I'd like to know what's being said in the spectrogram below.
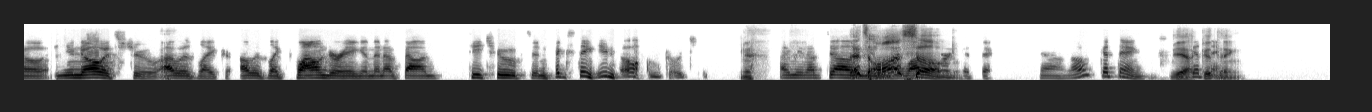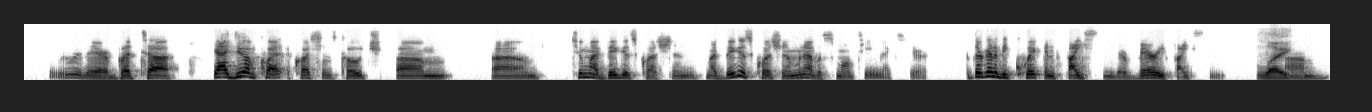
oh, you know, it's true. I was like, I was like floundering, and then I found teach hoops, and next thing you know, I'm coaching. I mean, I'm telling That's you, awesome. Yeah, no, good thing. Yeah, good, good thing. thing. We were there, but uh, yeah, I do have que- questions, Coach. Um, um, to my biggest question, my biggest question, I'm going to have a small team next year, but they're going to be quick and feisty. They're very feisty like um,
